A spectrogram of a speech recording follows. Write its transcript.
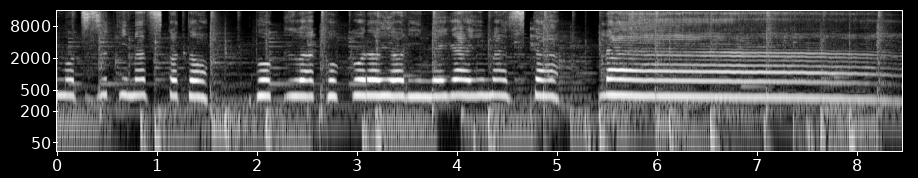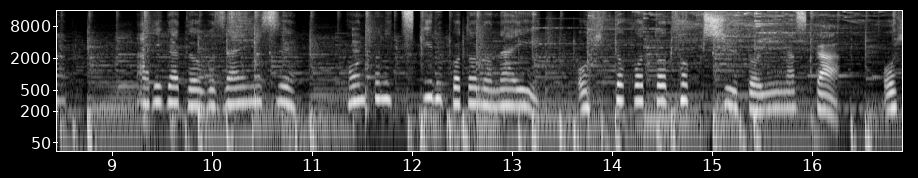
も続きますこと僕は心より願いますか。らありがとうございます。本当に尽きることのないお一言特集といいますかお一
